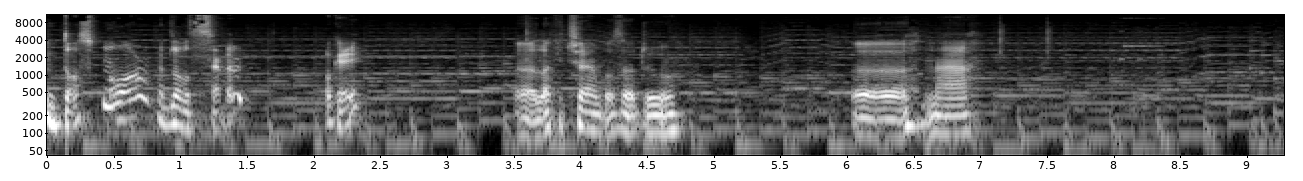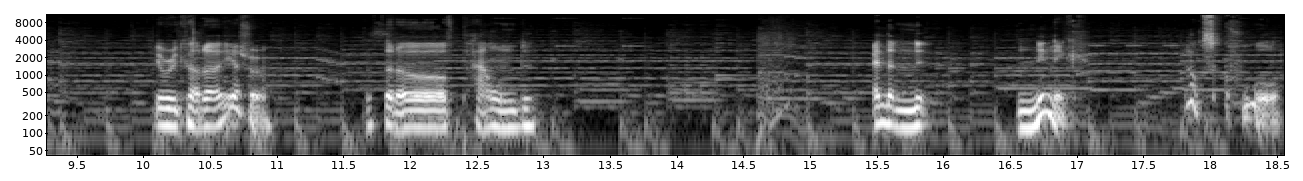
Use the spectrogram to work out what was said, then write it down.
What freaking Dusknoir at level 7? Okay. Uh, Lucky Chant, what's that do? Uh, nah. Cutter, yeah sure. Instead of Pound. And then N. Looks cool.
